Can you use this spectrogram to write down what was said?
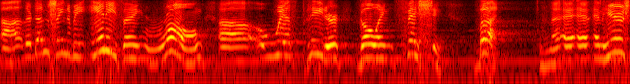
Uh, there doesn't seem to be anything wrong uh, with Peter going fishing. But, and, and here's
